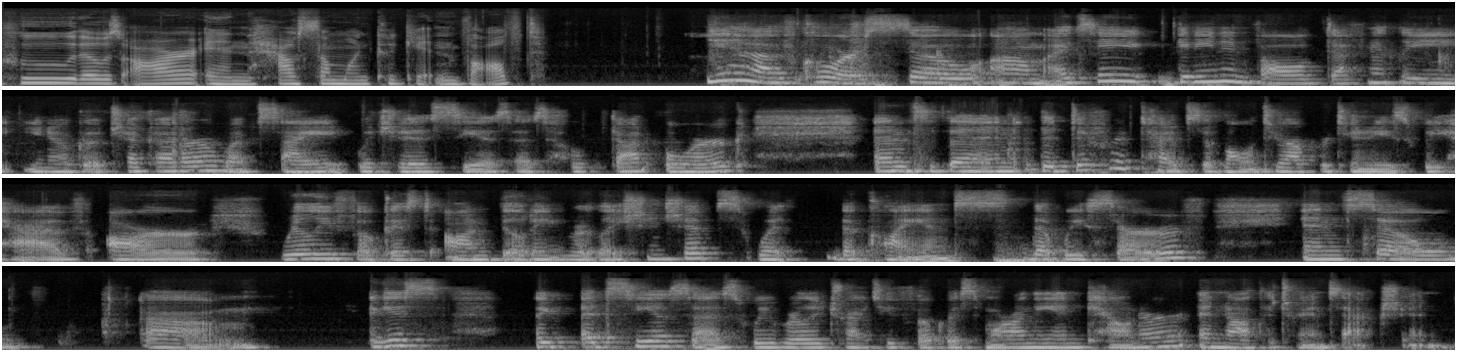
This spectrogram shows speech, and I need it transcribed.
who those are and how someone could get involved? Yeah, of course. So um, I'd say getting involved, definitely, you know, go check out our website, which is csshope.org. And then the different types of volunteer opportunities we have are really focused on building relationships with the clients that we serve. And so um, I guess like at CSS, we really try to focus more on the encounter and not the transaction.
